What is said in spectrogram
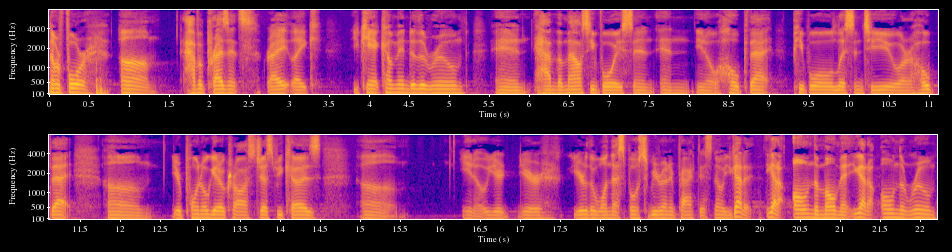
Number four, um, have a presence, right? Like you can't come into the room and have a mousy voice and and you know hope that people will listen to you or hope that um, your point will get across just because um, you know you're you're you're the one that's supposed to be running practice. No you gotta you gotta own the moment. You gotta own the room.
